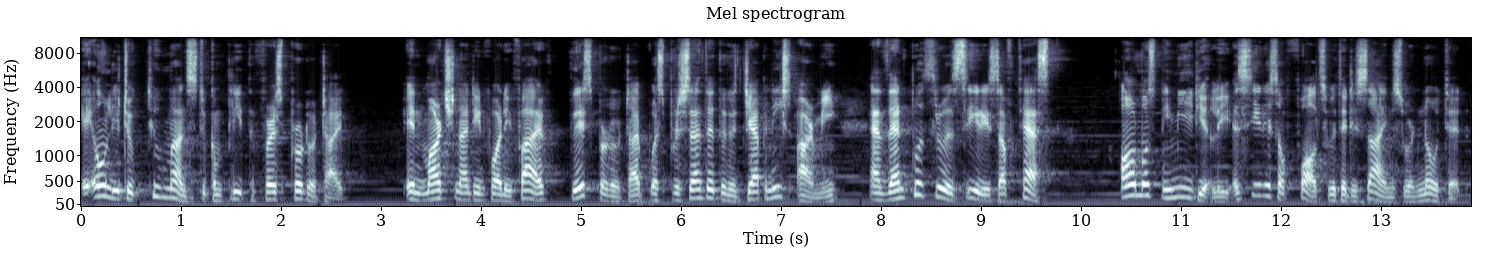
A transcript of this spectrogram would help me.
it only took two months to complete the first prototype. In March 1945, this prototype was presented to the Japanese army and then put through a series of tests. Almost immediately, a series of faults with the designs were noted.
